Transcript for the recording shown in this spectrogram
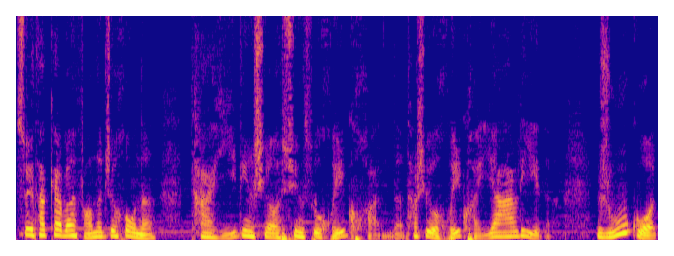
所以他盖完房子之后呢，他一定是要迅速回款的，他是有回款压力的。如果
